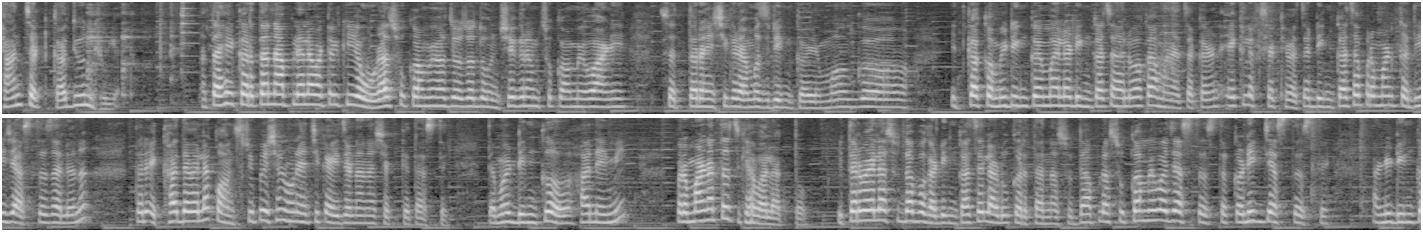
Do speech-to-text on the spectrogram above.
छान चटका देऊन घेऊयात. आता हे करताना आपल्याला वाटेल की एवढा सुकामेवा जवळजवळ दोनशे ग्रॅम सुकामेवा आणि सत्तर ऐंशी ग्रॅमच डिंक आहे. मग इतका कमी डिंक आहे मला डिंकाचा हलवा का म्हणायचा? कारण एक लक्षात ठेवायचं डिंकाचं प्रमाण कधी जास्त झालं ना तर एखाद्या वेळेला कॉन्स्टिपेशन होण्याची काही जणांना शक्यता असते. त्यामुळे डिंक हा नेहमी प्रमाणातच घ्यावा लागतो. इतर वेळेलासुद्धा बघा डिंकाचे लाडू करताना सुद्धा आपला सुकामेवा जास्त असतं कणिक जास्त असते आणि डिंक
